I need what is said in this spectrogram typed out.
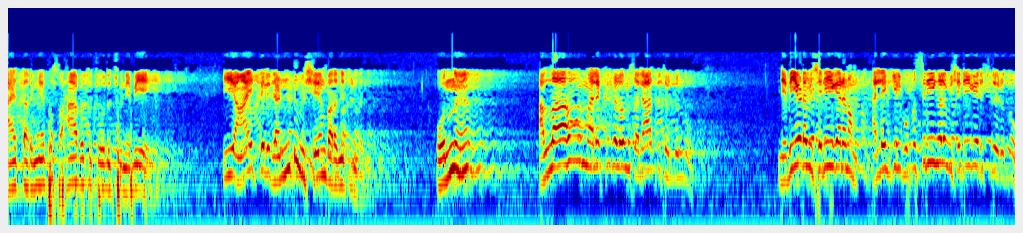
ആയത്തിറങ്ങിയപ്പോൾ സഹാബത്ത് ചോദിച്ചു നബിയെ ഈ ആയത്തിൽ രണ്ട് വിഷയം പറഞ്ഞിട്ടുണ്ട്. ഒന്ന് അള്ളാഹുവും മലക്കുകളും സലാത്ത് ചൊല്ലുന്നു. നബിയുടെ വിശദീകരണം അല്ലെങ്കിൽ ഉപസ്ത്രീകൾ വിശദീകരിച്ചു തരുന്നു.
